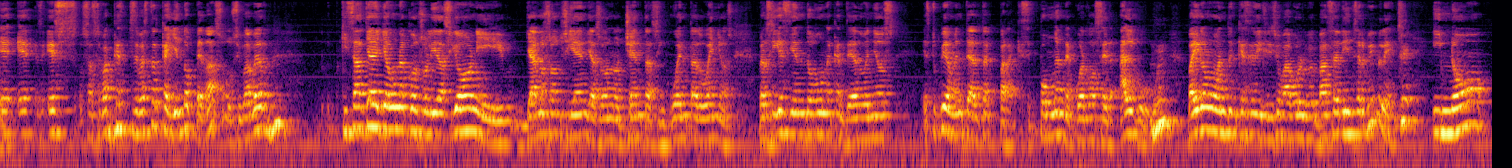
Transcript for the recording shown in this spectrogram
eh, eh, es, o sea, se va, se va a estar cayendo a pedazos y va a haber, quizás ya haya una consolidación y ya no son 100, ya son 80, 50 dueños, pero sigue siendo una cantidad de dueños estúpidamente alta para que se pongan de acuerdo a hacer algo. güey. Ujú. Va a llegar un momento en que ese edificio va a volver, va a ser inservible Sí. y no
